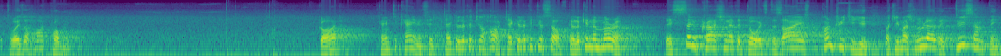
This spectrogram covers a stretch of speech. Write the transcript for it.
it's always a heart problem. God came to Cain and said, Take a look at your heart, take a look at yourself, go look in the mirror. There's sin crouching at the door, its desires contrary to you, but you must rule over it. Do something.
